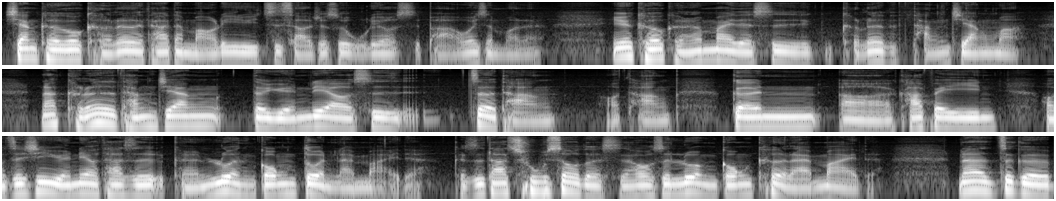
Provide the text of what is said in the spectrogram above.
像可口可乐，它的毛利率至少就是五六十趴，为什么呢？因为可口可乐卖的是可乐的糖浆嘛，那可乐的糖浆的原料是蔗糖。哦，糖跟啊、呃、咖啡因哦，这些原料它是可能论公吨来买的，可是它出售的时候是论公克来卖的。那这个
